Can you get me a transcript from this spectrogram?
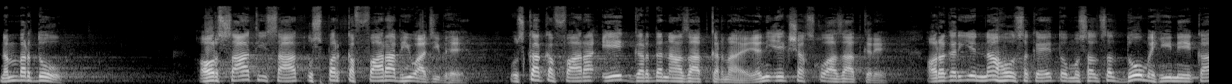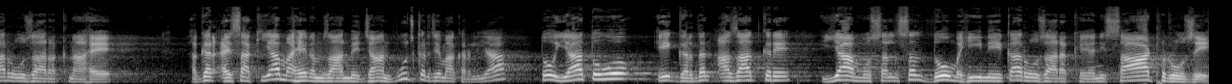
نمبر دو، اور ساتھ ہی ساتھ اس پر کفارہ بھی واجب ہے۔ اس کا کفارہ ایک گردن آزاد کرنا ہے یعنی ایک شخص کو آزاد کرے۔ اور اگر یہ نہ ہو سکے تو مسلسل دو مہینے کا روزہ رکھنا ہے۔ اگر ایسا کیا ماہ رمضان میں جان بوجھ کر جمع کر لیا، تو یا تو وہ ایک گردن آزاد کرے یا مسلسل دو مہینے کا روزہ رکھے یعنی ساٹھ روزے۔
